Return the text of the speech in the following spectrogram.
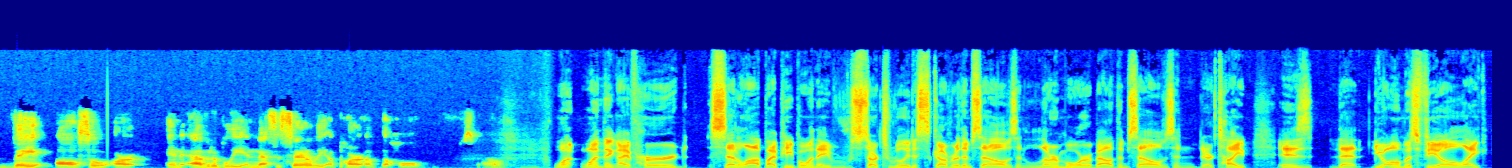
they also are inevitably and necessarily a part of the whole. So, one one thing I've heard said a lot by people when they start to really discover themselves and learn more about themselves and their type is that you almost feel like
